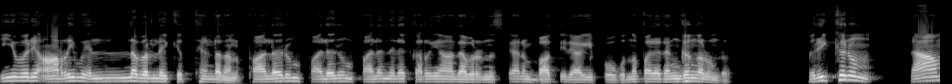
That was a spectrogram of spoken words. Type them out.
ഈ ഒരു അറിവ് എല്ലാവരിലേക്ക് എത്തേണ്ടതാണ്. പലരും പലരും പല നിലക്കറിയാതെ അവരുടെ നിസ്കാരം ബാത്തിലാകി പോകുന്ന പല രംഗങ്ങളുണ്ട്. ഒരിക്കലും നാം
